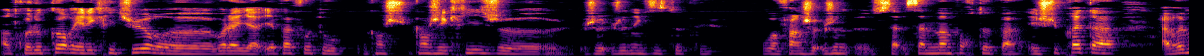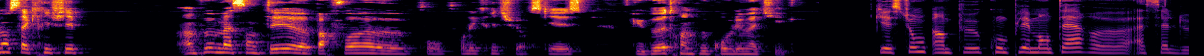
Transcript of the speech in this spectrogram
entre le corps et l'écriture, euh, voilà, il y a, y a, pas photo. Quand quand j'écris, je, je, je n'existe plus. Ou enfin, je, je ça, ça, ne m'importe pas. Et je suis prête à, à vraiment sacrifier un peu ma santé euh, parfois euh, pour, pour l'écriture, ce qui est, ce qui peut être un peu problématique. Question un peu complémentaire à celle de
